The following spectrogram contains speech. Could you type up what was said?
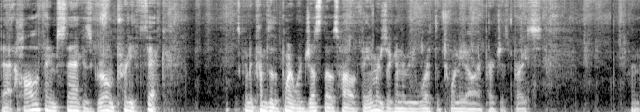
That Hall of Fame stack is growing pretty thick. It's going to come to the point where just those Hall of Famers are going to be worth the $20 purchase price. An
